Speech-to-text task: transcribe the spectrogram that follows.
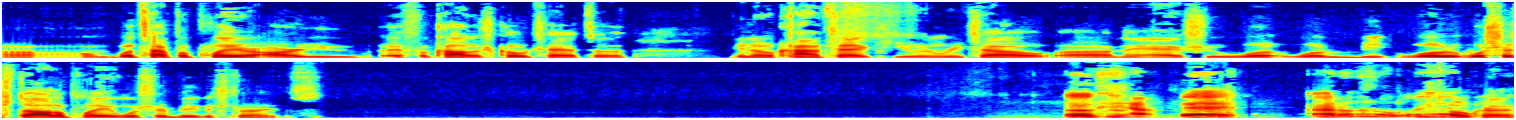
Um what type of player are you if a college coach had to you know, contact you and reach out uh, and they ask you what what would be what what's your style of play and what's your biggest strengths. Okay, I'm back. I don't know what happened. Okay.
